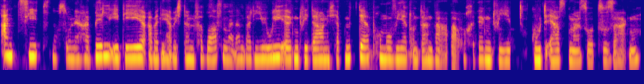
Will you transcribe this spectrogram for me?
anzieht. Das ist noch so eine Habil-Idee, aber die habe ich dann verworfen, weil dann war die Juli irgendwie da und ich habe mit der promoviert und dann war aber auch irgendwie gut erstmal sozusagen.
